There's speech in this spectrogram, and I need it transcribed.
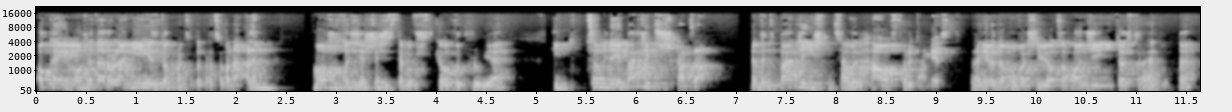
Okej, okay, może ta rola nie jest do końca dopracowana, ale może coś jeszcze się z tego wszystkiego wykluje. I co mi najbardziej przeszkadza, nawet bardziej niż ten cały chaos, który tam jest, że nie wiadomo właściwie o co chodzi i to jest trochę nudne,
